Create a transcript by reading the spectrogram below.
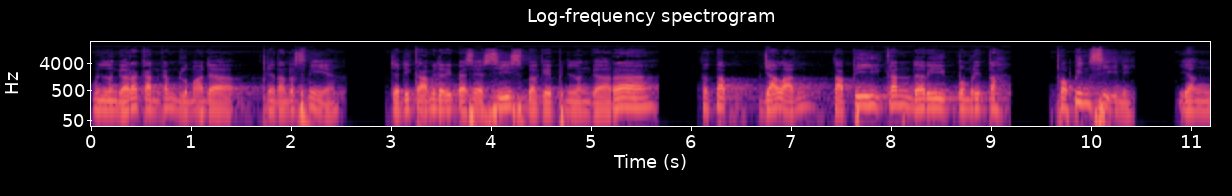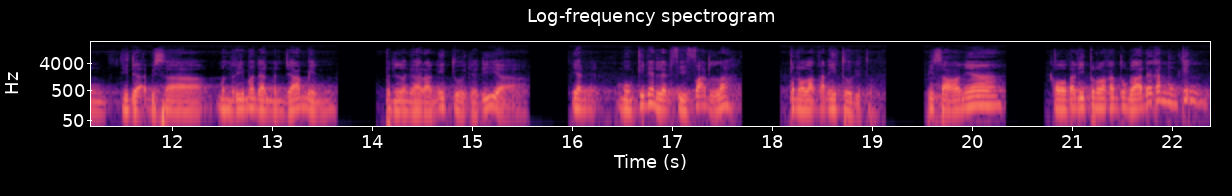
menyelenggarakan kan belum ada pernyataan resmi ya. Jadi kami dari PSSI sebagai penyelenggara tetap jalan, tapi kan dari pemerintah provinsi ini yang tidak bisa menerima dan menjamin penyelenggaraan itu. Jadi ya yang mungkin yang dilihat FIFA adalah penolakan itu gitu. Misalnya kalau tadi penolakan itu nggak ada kan mungkin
